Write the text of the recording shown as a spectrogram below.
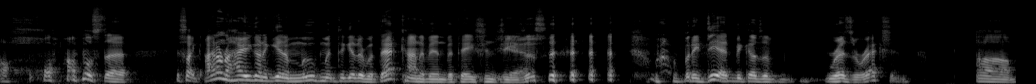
a whole- almost a it's like I don't know how you're going to get a movement together with that kind of invitation, Yeah. Jesus. but he did because of resurrection. Um,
